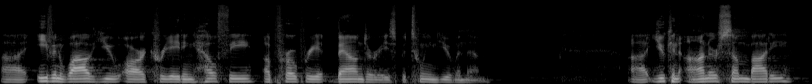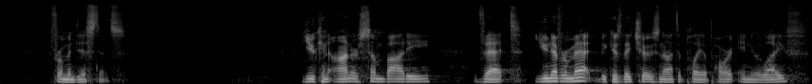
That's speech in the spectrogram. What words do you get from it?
uh, even while you are creating healthy, appropriate boundaries between you and them. Uh, you can honor somebody from a distance. You can honor somebody that you never met because they chose not to play a part in your life.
